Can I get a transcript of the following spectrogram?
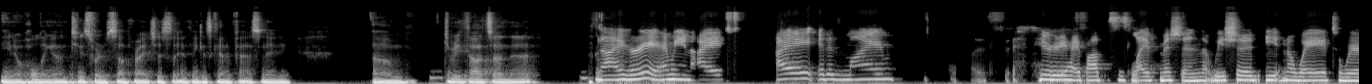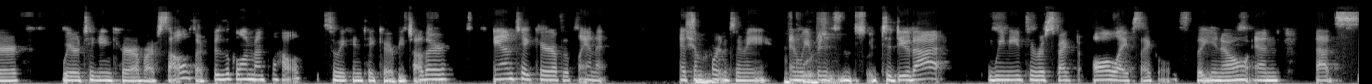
you know, holding on to sort of self righteously. I think it's kind of fascinating. Um, do you have any thoughts on that? No, I agree. I mean, I, I, it is my theory, hypothesis, life mission that we should eat in a way to where we are taking care of ourselves, our physical and mental health, so we can take care of each other and take care of the planet. It's sure. important to me. Of and course. we've been to do that, we need to respect all life cycles, but you know, and that's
